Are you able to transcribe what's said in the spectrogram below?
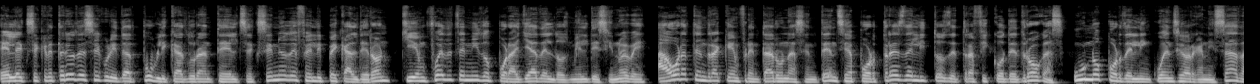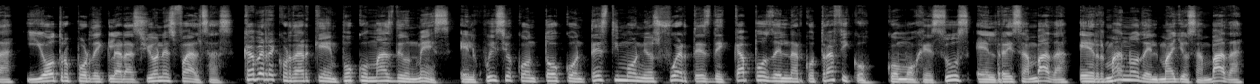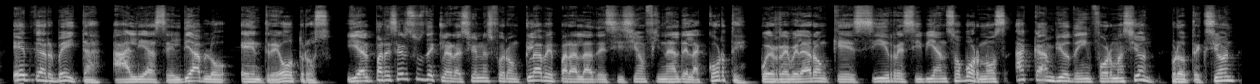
El exsecretario de Seguridad Pública durante el sexenio de Felipe Calderón, quien fue detenido por allá del 2019, ahora tendrá que enfrentar una sentencia por tres delitos de tráfico de drogas, uno por delincuencia organizada y otro por declaraciones falsas. Cabe recordar que en poco más de un mes, el juicio contó con testimonios fuertes de capos del narcotráfico, como Jesús el Rey Zambada, hermano del Mayo Zambada, Edgar Beita, alias el Diablo, entre otros. Y al parecer sus declaraciones fueron clave para la decisión final de la Corte, pues revelaron que sí recibían sobornos a cambio de información, protección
